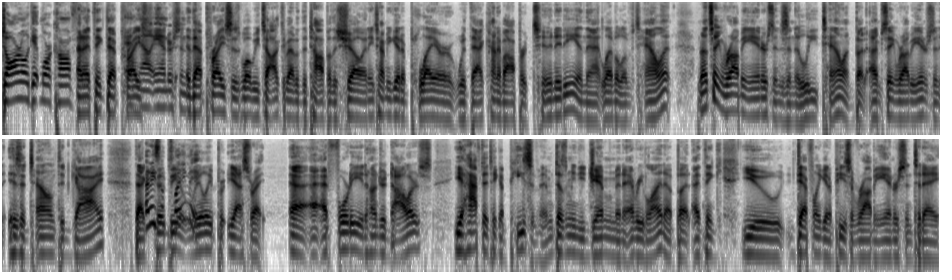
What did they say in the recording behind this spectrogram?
Darnold get more confident. And I think that price, now Anderson, that price is what we talked about at the top of the show. Anytime you get a player with that kind of opportunity and that level of talent, I'm not saying Robbie Anderson is an elite talent, but I'm saying Robbie Anderson is a talented guy that could a be a really yes, right. Uh, at forty eight hundred dollars, you have to take a piece of him. It doesn't mean you jam him in every lineup, but I think you definitely get a piece of Robbie Anderson today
